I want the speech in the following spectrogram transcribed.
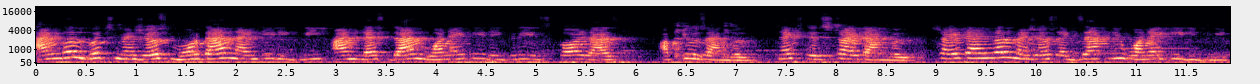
Angle which measures more than 90 degree and less than 180 degree is called as obtuse angle. Next is straight angle. Straight angle measures exactly 180 degree.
